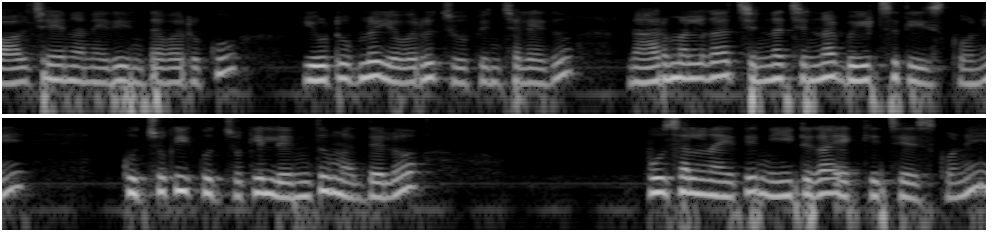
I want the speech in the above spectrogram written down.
బాల్ చైన్ అనేది ఇంతవరకు యూట్యూబ్లో ఎవరు చూపించలేదు. నార్మల్గా చిన్న చిన్న బీట్స్ తీసుకొని కుచ్చుకి కుచ్చుకి లెంత్ మధ్యలో పూసలను అయితే నీట్గా ఎక్కించేసుకొని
